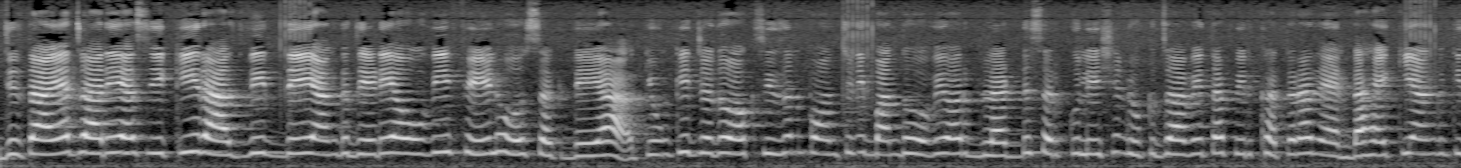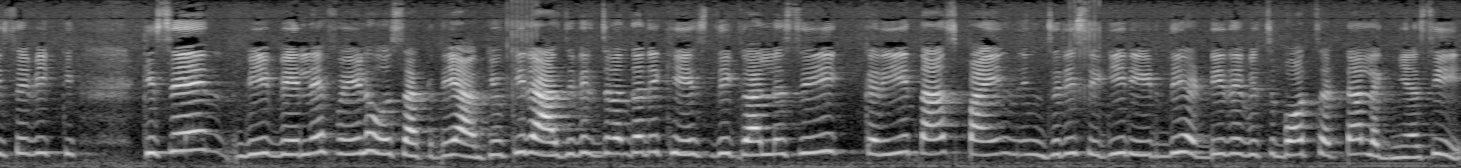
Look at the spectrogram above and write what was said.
ਜਤਾਇਆ ਜਾ ਰਿਹਾ ਸੀ ਕਿ ਰਾਜਵੀਰ ਦੇ ਅੰਗ ਜਿਹੜੇ ਆ, ਉਹ ਵੀ ਫੇਲ ਹੋ ਸਕਦੇ ਆ। ਕਿਉਂਕਿ ਜਦੋਂ ਆਕਸੀਜਨ ਪਹੁੰਚਣੀ ਬੰਦ ਹੋਵੇ ਔਰ ਬਲੱਡ ਸਰਕੂਲੇਸ਼ਨ ਰੁਕ ਜਾਵੇ ਤਾਂ ਫਿਰ ਖਤਰਾ ਰਹਿੰਦਾ ਹੈ ਕਿ ਅੰਗ ਕਿਸੇ ਵੀ ਕਿ- ਕਿਸੇ ਵੀ ਵੇਲੇ ਫੇਲ ਹੋ ਸਕਦੇ ਆ, ਕਿਉਂਕਿ ਰਾਜਵੀਰ ਜਵੰਦਾ ਦੇ ਖੇਸ ਦੀ ਗੱਲ ਅਸੀਂ ਕਰੀਏ ਤਾਂ ਸਪਾਈਨ ਇੰਜਰੀ ਸੀਗੀ ਰੀੜ ਦੀ ਹੱਡੀ ਦੇ ਵਿੱਚ ਬਹੁਤ ਸੱਟਾਂ ਲੱਗੀਆਂ ਸੀ,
